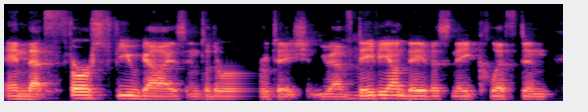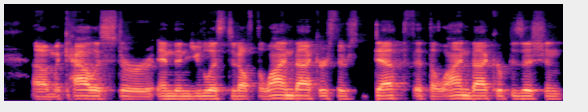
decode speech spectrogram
and that first few guys into the rotation. You have mm-hmm. Daevion Davis, Nate Clifton, uh, McAlister, and then you listed off the linebackers. There's depth at the linebacker position.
